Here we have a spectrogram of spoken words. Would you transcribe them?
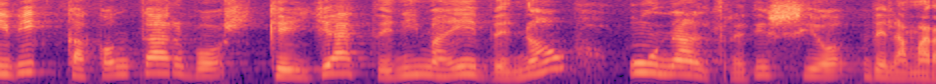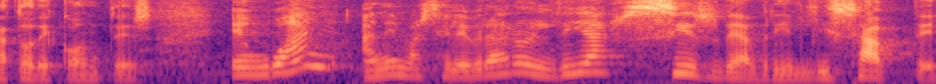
i dic a contar-vos que ja tenim ahir de nou una altra edició de la Marató de Contes. Enguany anem a celebrar-ho el dia 6 d'abril, dissabte.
